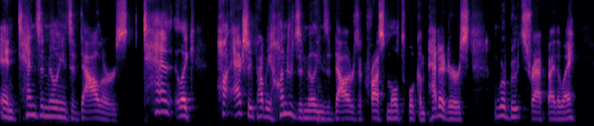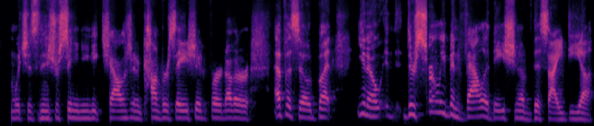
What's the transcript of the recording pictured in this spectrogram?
and tens of millions of dollars. Ten, like, actually probably hundreds of millions of dollars across multiple competitors. We're bootstrapped, by the way, which is an interesting and unique challenge and a conversation for another episode. But, you know, there's certainly been validation of this idea.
